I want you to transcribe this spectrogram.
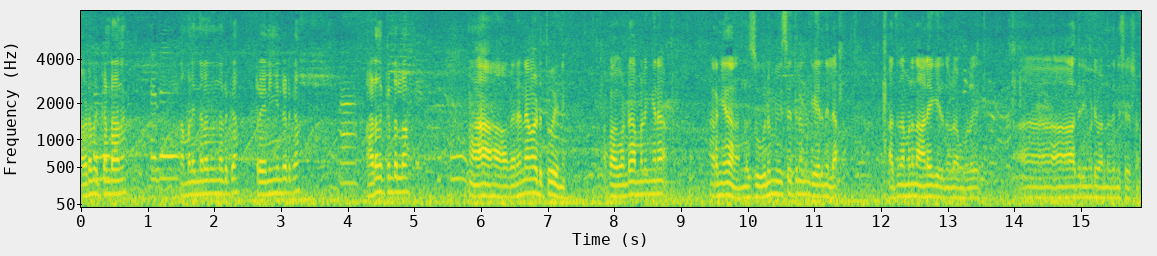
അവിടെ നിൽക്കണ്ടാന്ന് നമ്മൾ ഇന്നലെ നിന്നെടുക്കാം ട്രെയിനിങ്ങിന്റെ എടുക്കാം. അവിടെ നിൽക്കണ്ടല്ലോ ആ അവരെന്നെ എടുത്തു പോയിന്. അപ്പോൾ അതുകൊണ്ട് നമ്മളിങ്ങനെ ഇറങ്ങിയതാണ്. നമ്മൾ സൂലും മ്യൂസിയത്തിലൊന്നും കയറുന്നില്ല അത് നമ്മൾ നാളെ കയറുന്നുള്ളൂ നമ്മൾ അതിലും കൂടി വന്നതിന് ശേഷം.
